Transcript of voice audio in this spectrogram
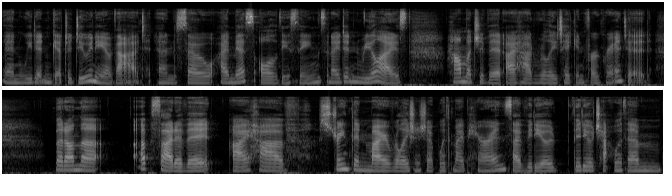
and we didn't get to do any of that, and so I miss all of these things, and I didn't realize how much of it I had really taken for granted. But on the upside of it, I have strengthened my relationship with my parents. I video video chat with them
